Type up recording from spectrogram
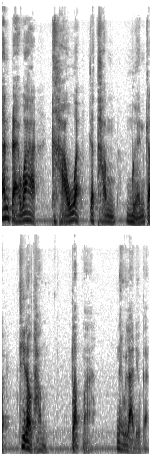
นั่นแปลว่าเขาอะจะทำเหมือนกับที่เราทำกลับมาในเวลาเดียวกัน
